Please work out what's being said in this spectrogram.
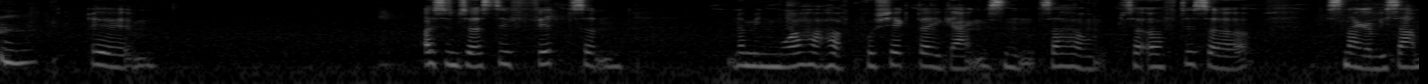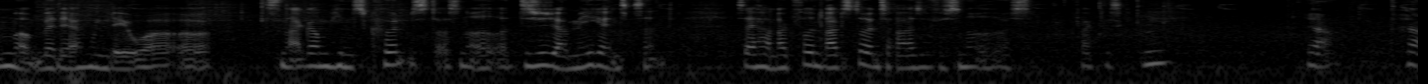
Mm. Øhm, og synes også, det er fedt sådan, når min mor har haft projekter i gang, sådan, så, har hun, så ofte så snakker vi sammen om, hvad det er, hun laver, og snakker om hendes kunst og sådan noget, og det synes jeg er mega interessant. Så jeg har nok fået en ret stor interesse for sådan noget også, faktisk. Mm. Ja, her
